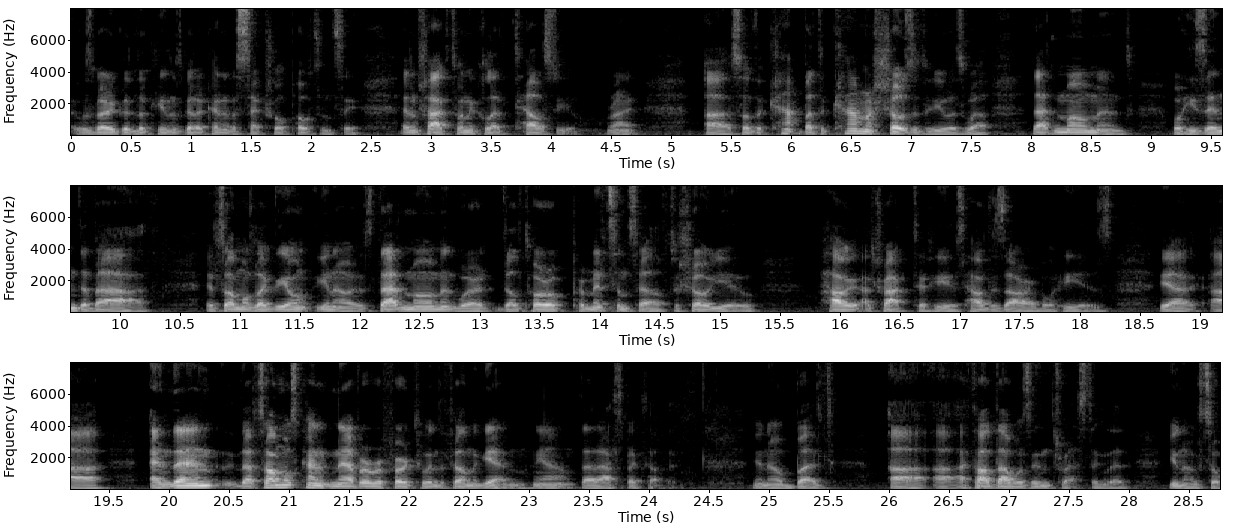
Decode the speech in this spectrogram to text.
who's very good looking, who's got a kind of a sexual potency. And in fact, Toni Collette tells you, right? Uh, so the cam- but the camera shows it to you as well. That moment where he's in the bath, it's almost like the on- you know it's that moment where Del Toro permits himself to show you how attractive he is, how desirable he is. Yeah. Uh, and then that's almost kind of never referred to in the film again. Yeah, that aspect of it. You know, but uh, uh, I thought that was interesting. That you know, so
